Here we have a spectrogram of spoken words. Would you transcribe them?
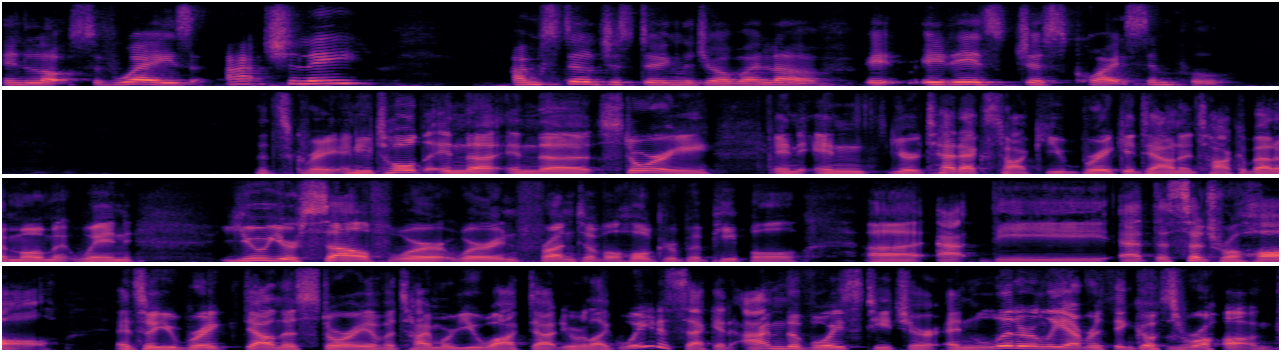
in lots of ways, actually I'm still just doing the job I love. It it is just quite simple. That's great. And you told in the in the story in in your TEDx talk, you break it down and talk about a moment when you yourself were were in front of a whole group of people uh, at the at the central hall. And so you break down this story of a time where you walked out and you were like, "Wait a second, I'm the voice teacher," and literally everything goes wrong.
